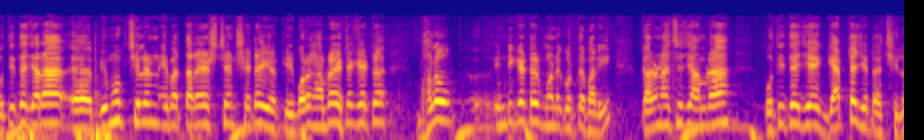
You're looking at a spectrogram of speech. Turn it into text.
অতীতে যারা বিমুখ ছিলেন, এবার তারা এসছেন, সেটাই আর কি। বরং আমরা এটাকে একটা ভালো ইন্ডিকেটর মনে করতে পারি। কারণ আছে যে আমরা অতীতে যে গ্যাপটা যেটা ছিল,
